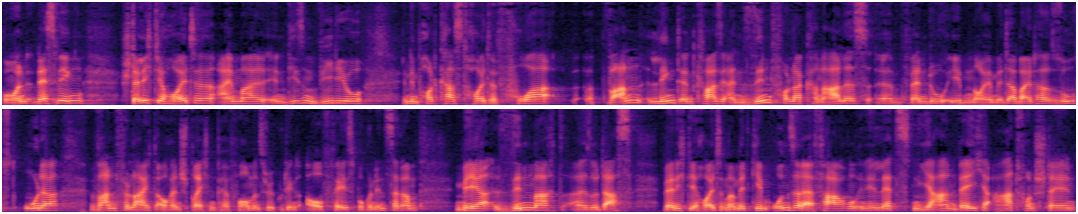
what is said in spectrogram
Und deswegen stelle ich dir heute einmal in diesem Video, in dem Podcast heute vor, wann LinkedIn quasi ein sinnvoller Kanal ist, äh, wenn du eben neue Mitarbeiter suchst oder wann vielleicht auch entsprechend Performance Recruiting auf Facebook und Instagram mehr Sinn macht. Also das werde ich dir heute mal mitgeben. Unsere Erfahrungen in den letzten Jahren, welche Art von Stellen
